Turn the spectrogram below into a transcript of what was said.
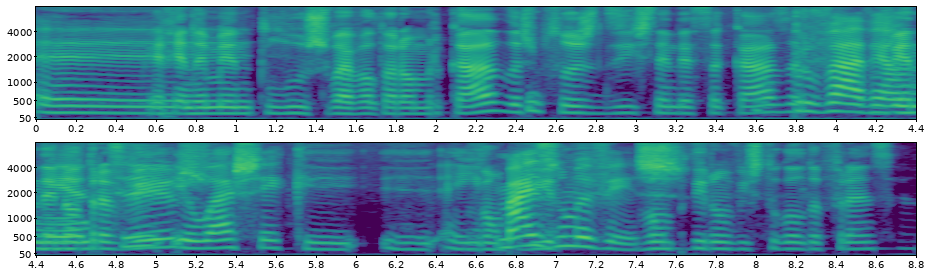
Uh, Arrendamento de luxo vai voltar ao mercado, as pessoas desistem dessa casa, provavelmente, vendem outra vez. eu acho é que, uh, aí, mais pedir- uma vez, Vão pedir um visto gold da França?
